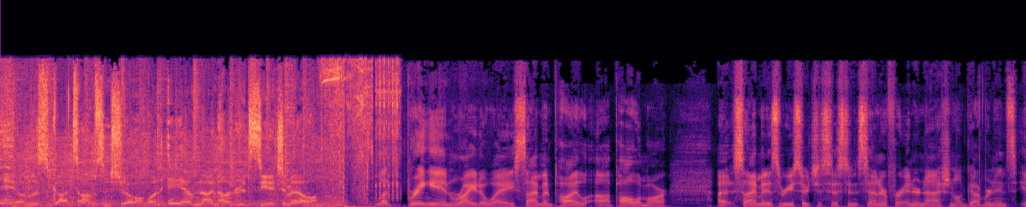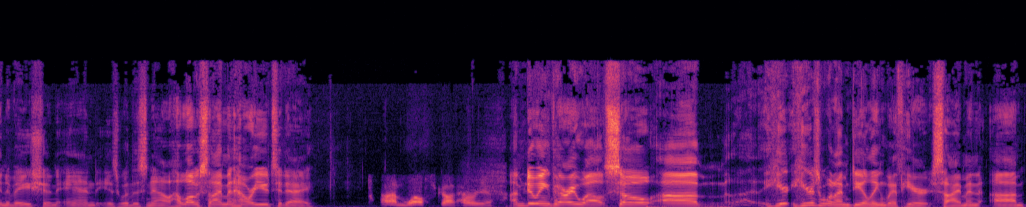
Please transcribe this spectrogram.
Weekday on The Scott Thompson Show on AM 900 CHML. Let's bring in right away Simon Pol- uh, Palamar. Uh, Simon is the Research Assistant, Center for International Governance Innovation, and is with us now. Hello, Simon. How are you today? I'm well, Scott. How are you? I'm doing very well. So um, here, here's what I'm dealing with here, Simon. Um,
